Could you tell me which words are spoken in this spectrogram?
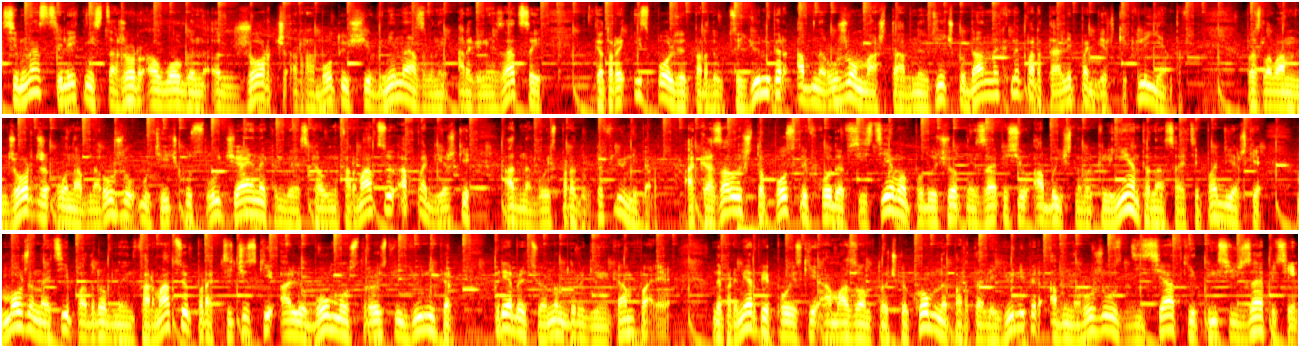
17-летний стажер Логан Джордж, работающий в неназванной организации, которая использует продукцию Juniper, обнаружил масштабную утечку данных на портале поддержки клиентов. По словам Джорджа, он обнаружил утечку случайно, когда искал информацию о поддержке одного из продуктов Uniper. Оказалось, что после входа в систему под учетной записью обычного клиента на сайте поддержки можно найти подробную информацию практически о любом устройстве Uniper, приобретенном другими компаниями. Например, при поиске amazon.com на портале Uniper обнаружилось десятки тысяч записей.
